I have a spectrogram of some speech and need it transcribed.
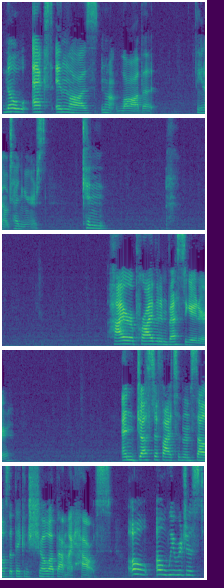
no ex in laws, not law, but you know, 10 years, can hire a private investigator and justify to themselves that they can show up at my house. Oh, oh, we were just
